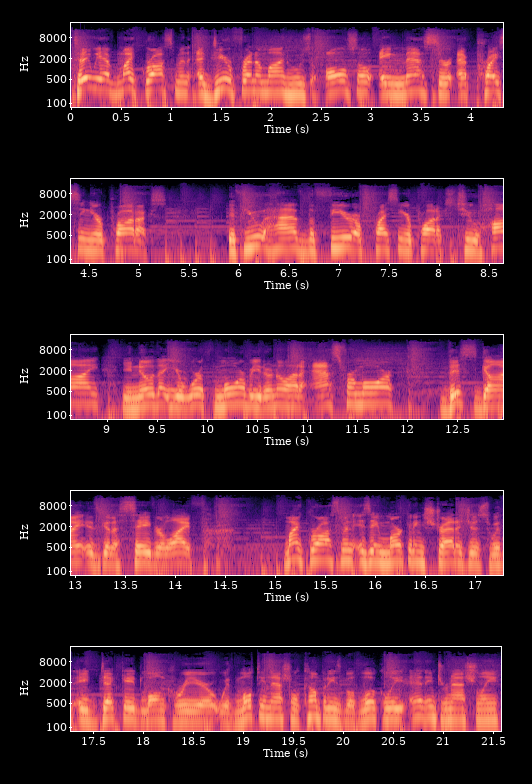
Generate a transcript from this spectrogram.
Today we have Mike Grossman, a dear friend of mine who's also a master at pricing your products. If you have the fear of pricing your products too high, you know that you're worth more, but you don't know how to ask for more, this guy is to save your life. Mike Grossman is a marketing strategist with a decade long career with multinational companies both locally and internationally.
